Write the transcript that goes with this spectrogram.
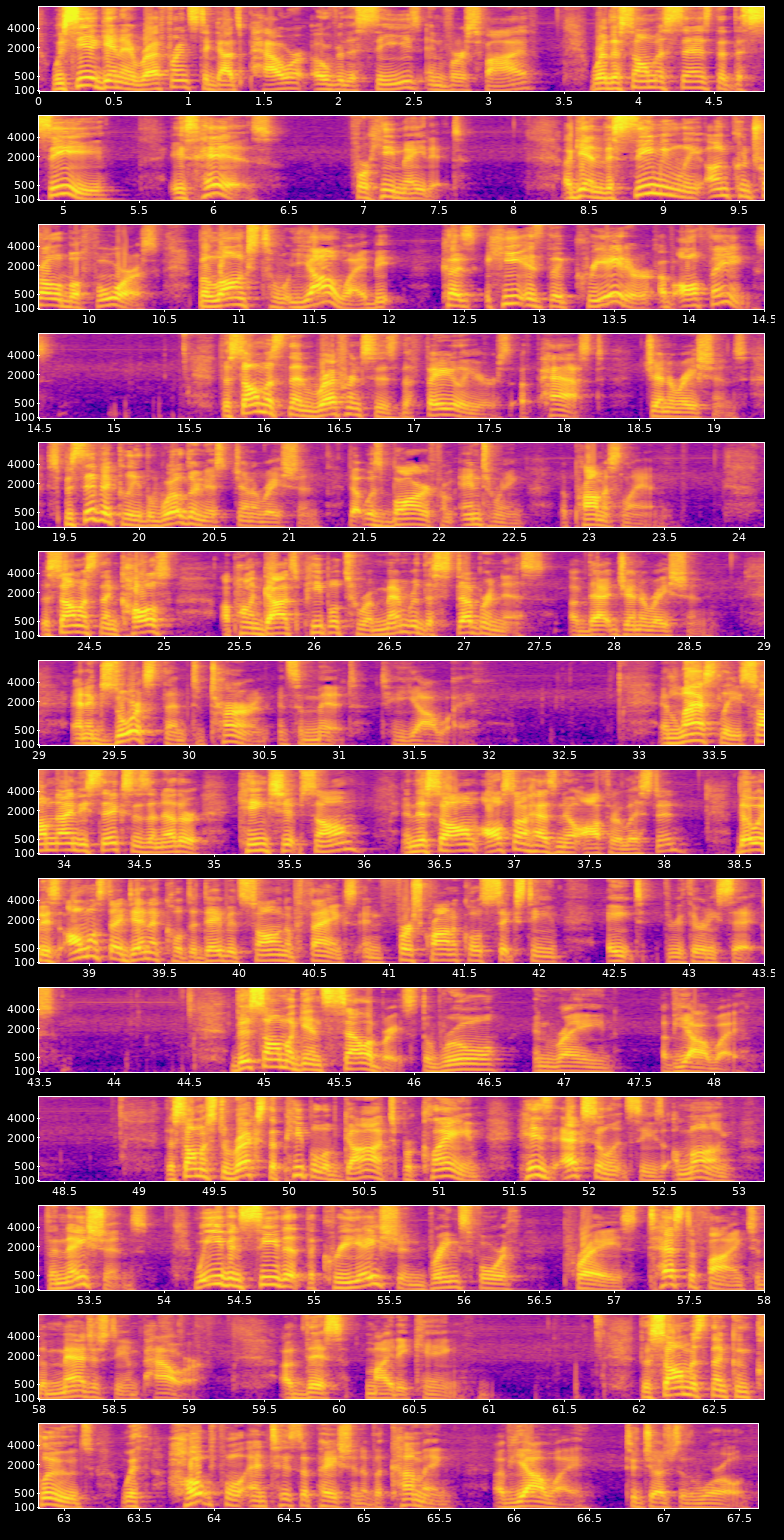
We see again a reference to God's power over the seas in verse 5, where the psalmist says that the sea is his, for he made it. Again, the seemingly uncontrollable force belongs to Yahweh because he is the creator of all things. The psalmist then references the failures of past generations, specifically the wilderness generation that was barred from entering the promised land. The psalmist then calls upon God's people to remember the stubbornness of that generation and exhorts them to turn and submit to Yahweh. And lastly, Psalm 96 is another kingship psalm, and this psalm also has no author listed though it is almost identical to David's song of thanks in 1 Chronicles 16 8 through 36. This psalm again celebrates the rule and reign of Yahweh. The psalmist directs the people of God to proclaim his excellencies among the nations. We even see that the creation brings forth praise, testifying to the majesty and power of this mighty king. The psalmist then concludes with hopeful anticipation of the coming of Yahweh to judge the world.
